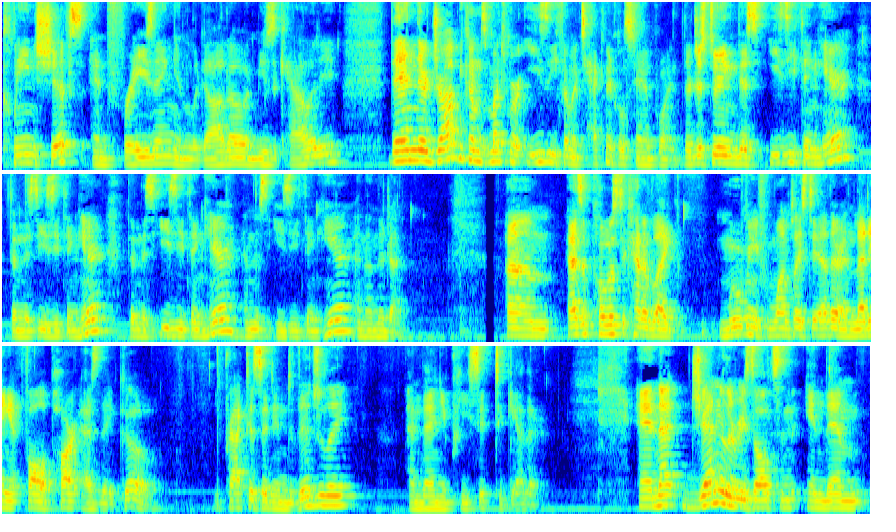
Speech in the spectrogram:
clean shifts and phrasing and legato and musicality, then their job becomes much more easy from a technical standpoint. They're just doing this easy thing here, then this easy thing here, then this easy thing here, and this easy thing here, and then they're done. Um, as opposed to kind of like moving from one place to the other and letting it fall apart as they go. You practice it individually, and then you piece it together. And that generally results in, in them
